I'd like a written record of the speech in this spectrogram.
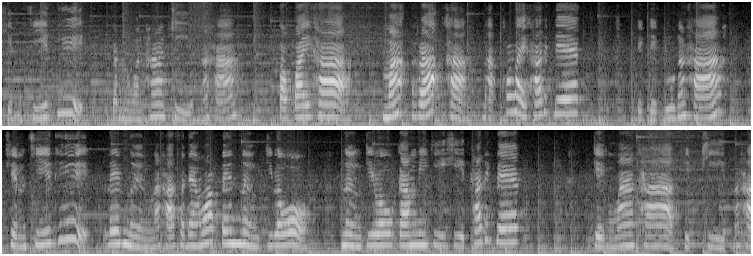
เข็มชี้ที่ จำนวน 5 ขีดนะคะ ต่อไปค่ะ มะระค่ะ หนักเท่าไหร่คะเด็กๆ เด็กๆดูนะคะ เข็มชี้ที่เลขหนึ่งนะคะ แสดงว่าเป็น 1 กิโล 1 กิโลกรัมมีกี่ขีดคะเด็กๆ เก่งมากค่ะ 10 ขีดนะคะ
